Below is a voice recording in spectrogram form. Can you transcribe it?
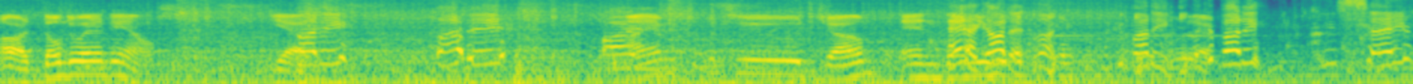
Alright, don't do anything else. Yeah. buddy, buddy. I am going to jump and then Hey, I got it. Look, look at buddy. Look at buddy. He's safe.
